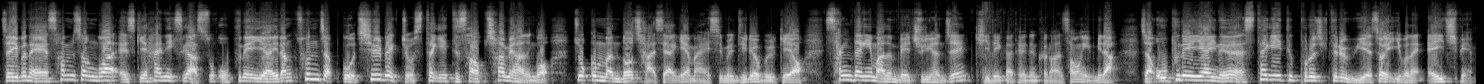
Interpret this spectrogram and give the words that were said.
자, 이번에 삼성과 SK 하이닉스가 오픈 AI랑 손잡고 700조 스타게이트 사업 참여하는 거 조금만 더 자세하게 말씀을 드려볼게요. 상당히 많은 매출이 현재 기대가 되는 그러한 상황입니다. 자, 오픈 AI는 스타게이트 프로젝트를 위해서 이번에 HBM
